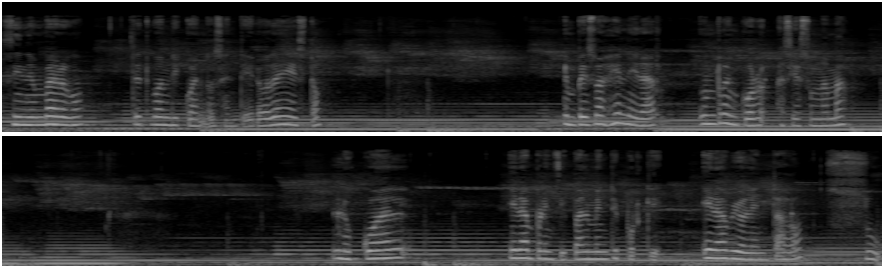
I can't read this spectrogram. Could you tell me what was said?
Sin embargo, Ted Bundy cuando se enteró de esto, empezó a generar un rencor hacia su mamá, lo cual era principalmente porque era violentado su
